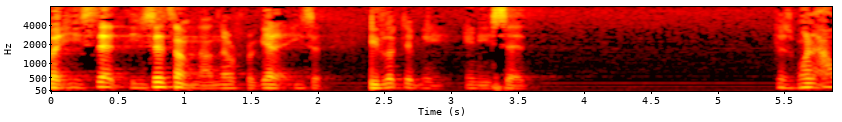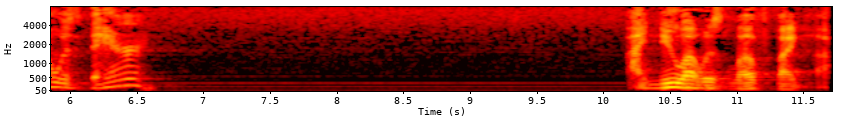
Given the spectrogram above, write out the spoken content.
But he said, he said something, I'll never forget it. He said, he looked at me and he said, because when I was there, I knew I was loved by God.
